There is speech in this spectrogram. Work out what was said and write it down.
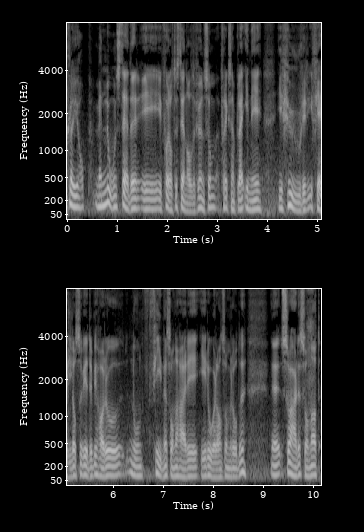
pløyer opp. Men noen steder i, forhold til stenalderfunn, som f.eks. er inne i, i huler i fjellet osv., vi har jo noen fine sånne her i, i Roalandsområdet. eh, så er det sånn at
